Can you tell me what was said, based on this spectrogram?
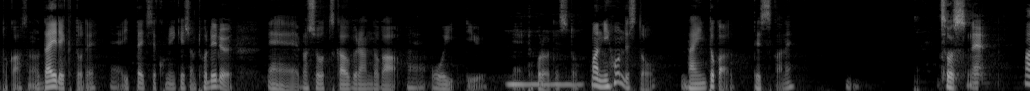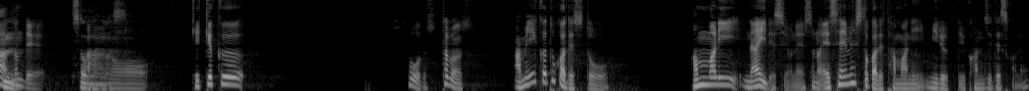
とか、そのダイレクトで、えー、1対1でコミュニケーション取れる、えー場所を使うブランドが、えー多いっていう、えーところですと。まあ、日本ですと LINE とかですかね。そうですね。まあ、うんなんで、う思います。の、結局、そうです。多分、アメリカとかですと、あんまりないですよね。その SMS とかでたまに見るっていう感じですかね。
